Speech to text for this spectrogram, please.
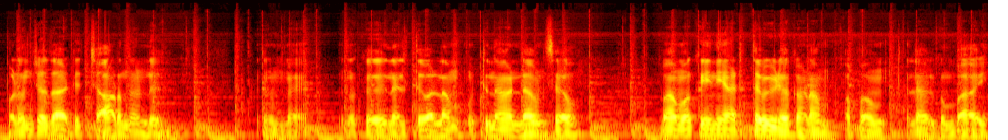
ഇപ്പോഴും ചെറുതായിട്ട് ചാടുന്നുണ്ട് നമുക്ക് നിലത്ത് വെള്ളം ഉറ്റുന്ന കണ്ടാൽ മനസ്സിലാവും. അപ്പോൾ നമുക്ക് ഇനി അടുത്ത വീഡിയോ കാണാം. അപ്പം എല്ലാവർക്കും ബായ്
